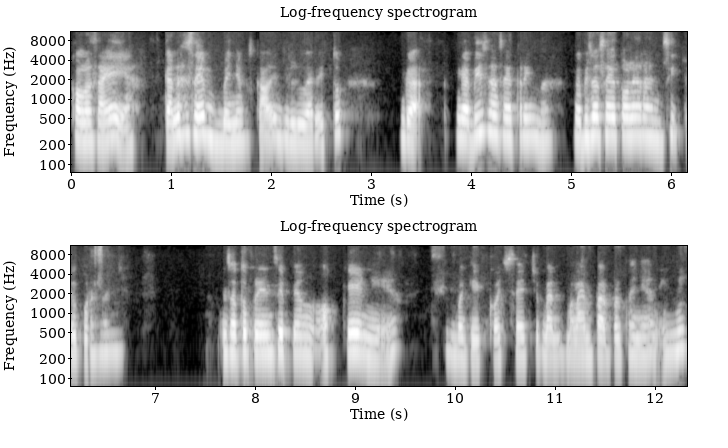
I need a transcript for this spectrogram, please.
Kalau saya ya karena saya banyak sekali di luar itu nggak nggak bisa saya terima. Nggak bisa saya toleransi kekurangannya. Dan satu prinsip yang oke okay nih ya sebagai coach saya cuma melempar pertanyaan ini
